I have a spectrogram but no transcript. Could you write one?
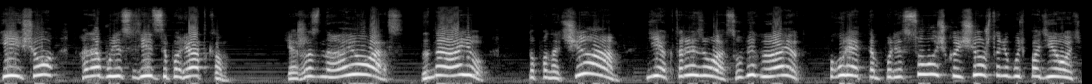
и еще она будет следить за порядком. Я же знаю вас, знаю, но по ночам некоторые из вас убегают погулять там по лесочку, еще что-нибудь поделать.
